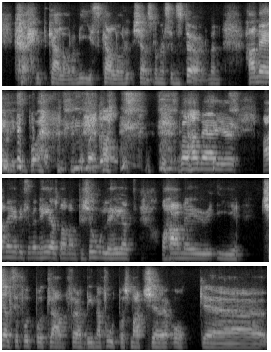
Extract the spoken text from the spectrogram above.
jag inte kalla honom iskall och känslomässigt störd. Men han är ju liksom på... han, han är ju han är liksom en helt annan personlighet. Och han är ju i Chelsea Football Club för att vinna fotbollsmatcher och eh,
